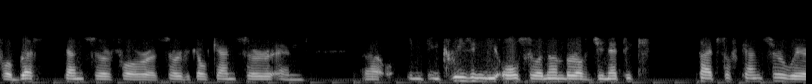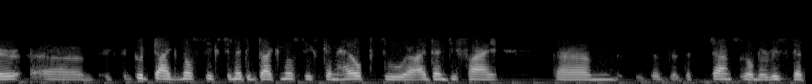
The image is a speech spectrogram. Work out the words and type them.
for breast cancer, for uh, cervical cancer, and uh, in- increasingly also a number of genetic types of cancer where good diagnostics, genetic diagnostics can help to identify um, the, the, the, chances or the risk that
